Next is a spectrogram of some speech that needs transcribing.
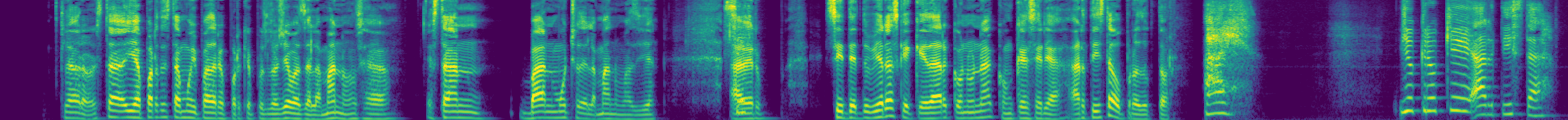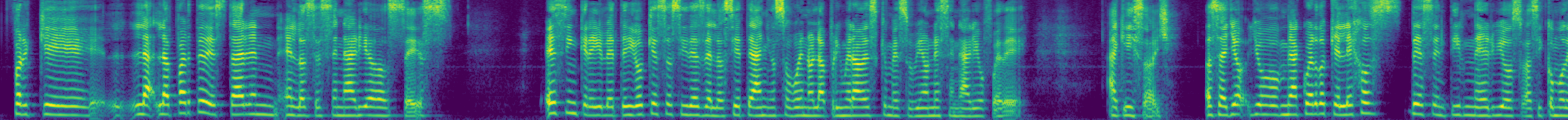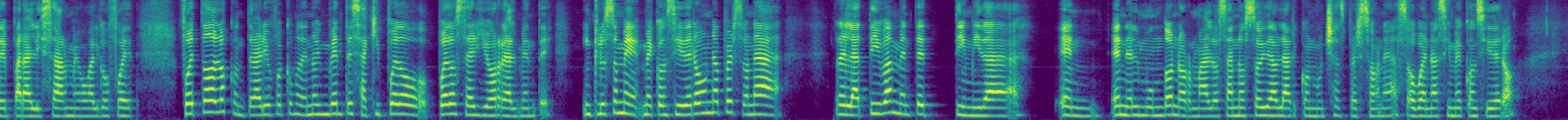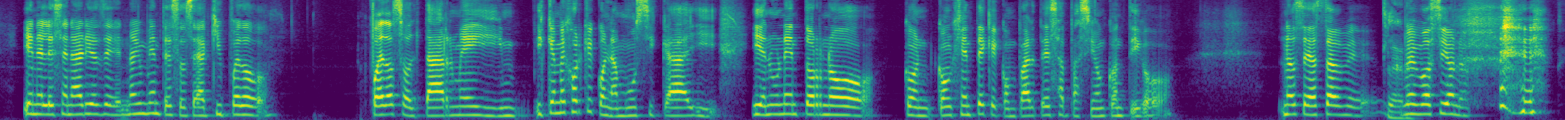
Claro, está, y aparte está muy padre porque pues los llevas de la mano, o sea, están, van mucho de la mano más bien. A Sí. ver, si te tuvieras que quedar con una, ¿con qué sería? ¿Artista o productor? Ay, yo creo que artista, porque la, parte de estar en, en los escenarios es, es increíble. Te digo que eso sí, desde los siete años, o bueno, la primera vez que me subí a un escenario fue de, aquí soy. O sea, yo, yo me acuerdo que lejos de sentir nervios o así como de paralizarme o algo, fue, fue todo lo contrario, fue como de no inventes, aquí puedo, puedo ser yo realmente. Incluso me, me considero una persona relativamente tímida en, en el mundo normal, o sea, no soy de hablar con muchas personas, o bueno, así me considero. Y en el escenario es de, no inventes, o sea, aquí puedo, puedo soltarme y, y qué mejor que con la música y, y en un entorno con, con gente que comparte esa pasión contigo. No sé, hasta me, Claro. me emociono.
